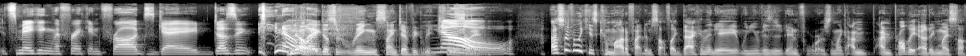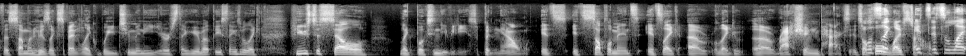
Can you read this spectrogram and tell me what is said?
"It's making the freaking frogs gay" doesn't you know no, like it doesn't ring scientifically true. right? I also feel like he's commodified himself. Like back in the day when you visited Infowars, and like I'm I'm probably outing myself as someone who's like spent like way too many years thinking about these things. But like he used to sell like books and DVDs, but now it's it's supplements. It's like uh like uh, ration packs. It's a Well, whole like, lifestyle. It's, it's a li-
